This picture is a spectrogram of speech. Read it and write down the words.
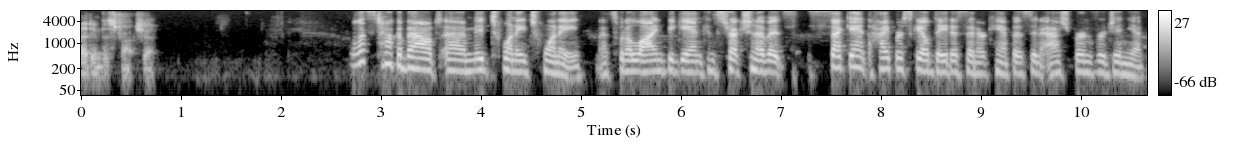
that infrastructure. Let's talk about uh, mid 2020. That's when Aligned began construction of its second hyperscale data center campus in Ashburn, Virginia.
